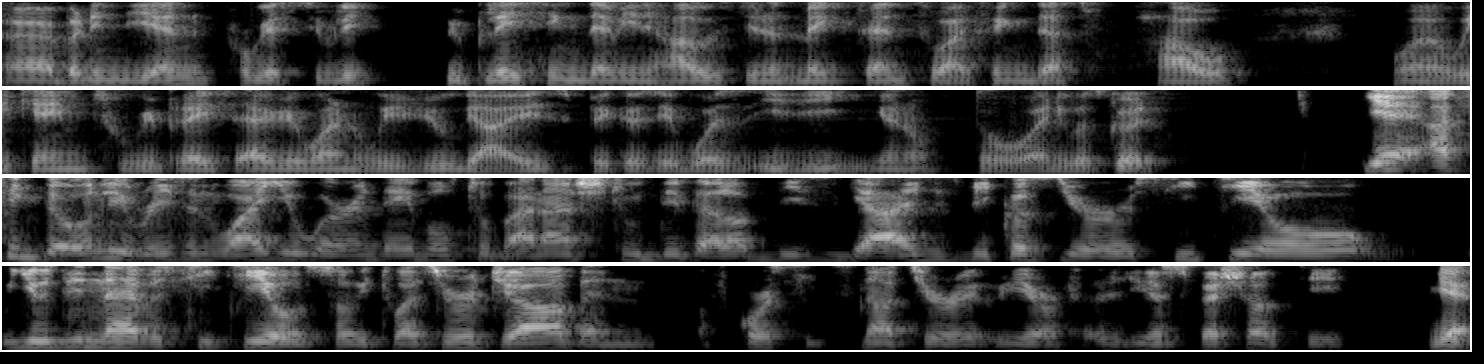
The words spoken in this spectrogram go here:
Uh, but in the end, progressively, replacing them in house didn't make sense. So I think that's how well, we came to replace everyone with you guys because it was easy, you know. So and it was good. Yeah, I think the only reason why you weren't able to manage to develop these guys is because your CTO you didn't have a CTO, so it was your job, and of course it's not your your your specialty. Yeah,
